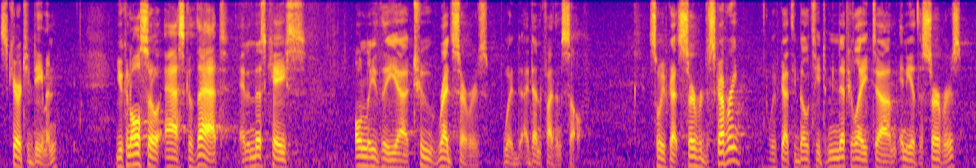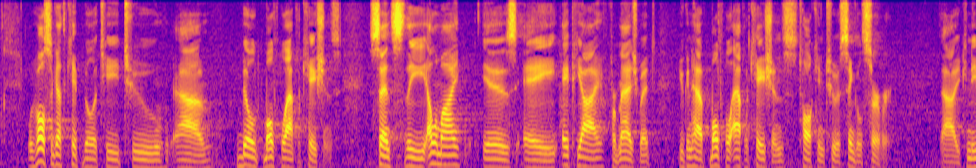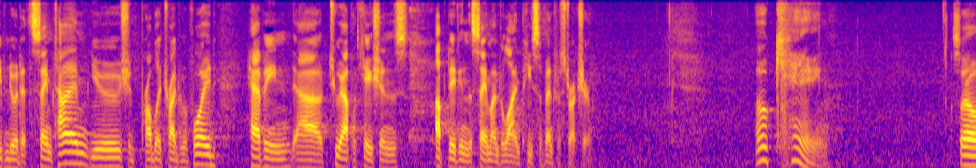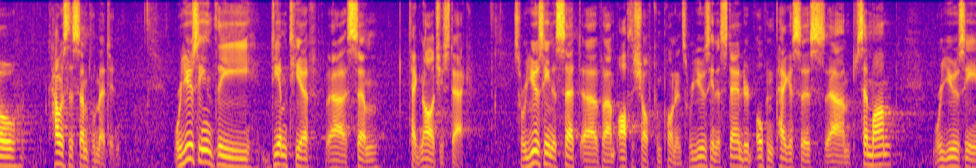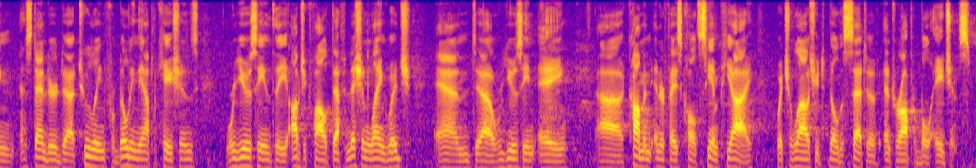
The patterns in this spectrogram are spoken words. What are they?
security daemon, you can also ask that, and in this case, only the uh, two red servers would identify themselves. So we've got server discovery, we've got the ability to manipulate um, any of the servers. We've also got the capability to uh, build multiple applications. Since the LMI is a API for management, you can have multiple applications talking to a single server. Uh, you can even do it at the same time. You should probably try to avoid having uh, two applications updating the same underlying piece of infrastructure. Okay. So how is this implemented? We're using the DMTF uh, CIM technology stack. So we're using a set of um, off-the-shelf components. We're using a standard OpenPegasus um, CIMOM. We're using a standard uh, tooling for building the applications. We're using the object file definition language, and uh, we're using a uh, common interface called CMPI, which allows you to build a set of interoperable agents.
